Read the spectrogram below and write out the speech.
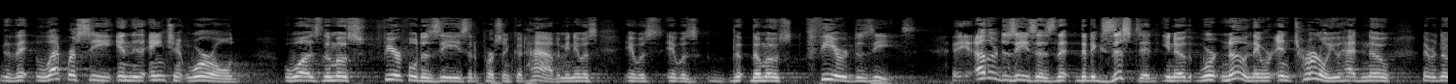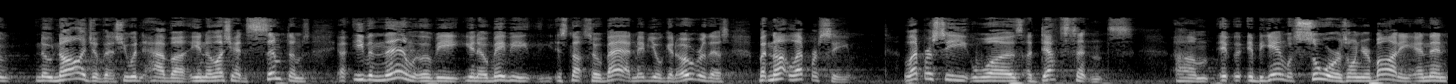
that leprosy in the ancient world was the most fearful disease that a person could have. I mean, it was, it was, it was the, the most feared disease. Other diseases that, that existed, you know, weren't known. They were internal. You had no, there was no no knowledge of this. You wouldn't have, uh, you know, unless you had symptoms. Uh, even then, it would be, you know, maybe it's not so bad. Maybe you'll get over this, but not leprosy. Leprosy was a death sentence. Um, it, it, began with sores on your body, and then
